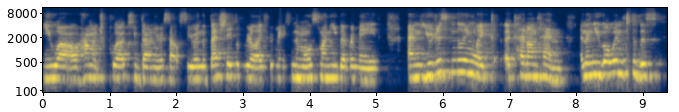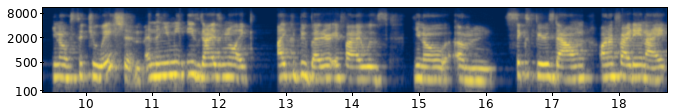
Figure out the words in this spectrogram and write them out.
you are or how much work you've done yourself. So you're in the best shape of your life, you're making the most money you've ever made, and you're just feeling like a 10 on 10. And then you go into this, you know, situation, and then you meet these guys, and you're like, I could do better if I was, you know, um, six beers down on a Friday night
